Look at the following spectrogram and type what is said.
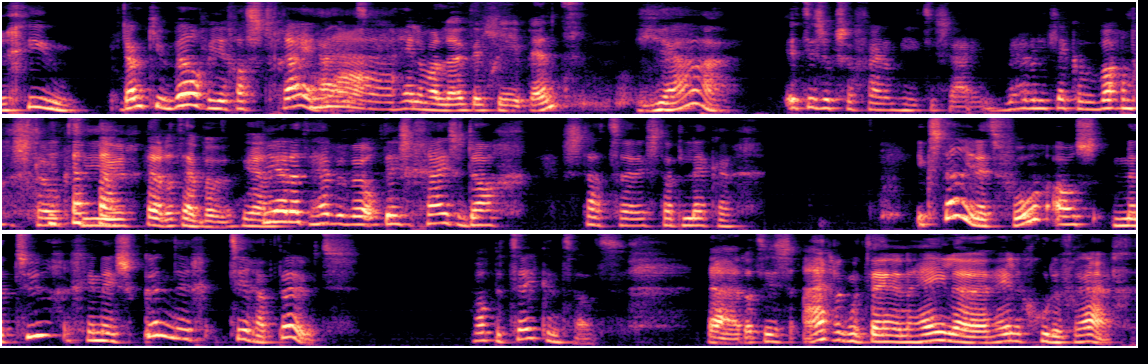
Regine, dank je wel voor je gastvrijheid. Ja, helemaal leuk dat je hier bent. Ja, het is ook zo fijn om hier te zijn. We hebben het lekker warm gestookt hier. ja, dat hebben we. Ja. ja, dat hebben we. Op deze grijze dag staat, uh, staat lekker. Ik stel je net voor als natuurgeneeskundig therapeut. Wat betekent dat? Ja, dat is eigenlijk meteen een hele, hele goede vraag.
